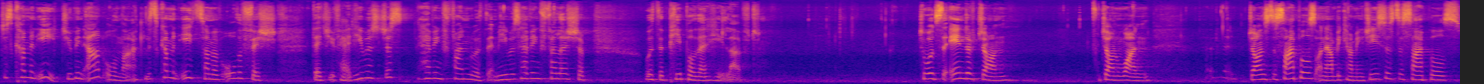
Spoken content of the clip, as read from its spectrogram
just come and eat. You've been out all night. Let's come and eat some of all the fish that you've had. He was just having fun with them, he was having fellowship with the people that he loved. Towards the end of John, John 1, John's disciples are now becoming Jesus' disciples.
